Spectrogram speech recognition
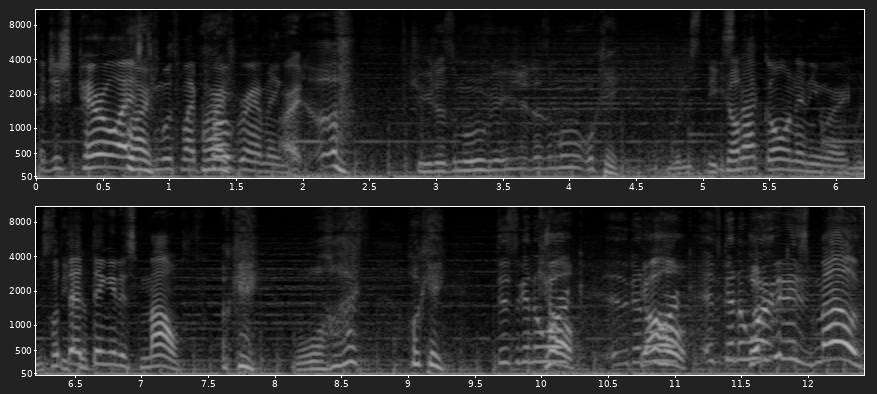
I just paralyzed Alright, him with my alright, programming. Alright. ugh. She doesn't move. She doesn't move. Okay. I'm gonna sneak He's up. not going anywhere. Put that up. thing in his mouth. Okay. What? Okay. This is gonna Go. work. It's gonna Go. work. It's gonna Put work. it in his mouth.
